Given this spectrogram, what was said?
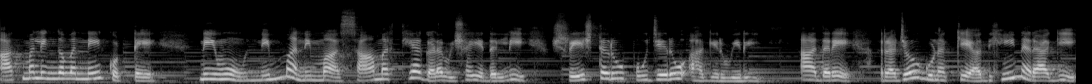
ಆತ್ಮಲಿಂಗವನ್ನೇ ಕೊಟ್ಟೆ. ನೀವು ನಿಮ್ಮ ನಿಮ್ಮ ಸಾಮರ್ಥ್ಯಗಳ ವಿಷಯದಲ್ಲಿ ಶ್ರೇಷ್ಠರೂ ಪೂಜ್ಯರೂ ಆಗಿರುವಿರಿ. ಆದರೆ ರಜೋಗುಣಕ್ಕೆ ಅಧೀನರಾಗಿ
